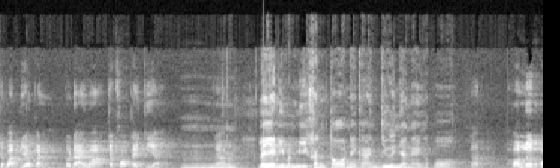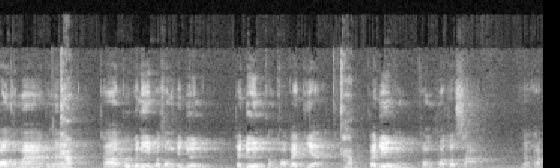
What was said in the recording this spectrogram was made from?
ฉบับเดียวกัน ก็ได้ว่าจะขอไกลเกลี่ยอืครับมและอย่างนี้มันมีขั้นตอนในการยื่นยังไงครับปอครับ พอเริ่มฟ้องเข้ามาใช่ไหมครับถ้าคู่กรณีประสงค์จะยื่น จะยื่นคำขอไกลเกลี่ยครับก็ยื่นของขอต่อศาลนะครับ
